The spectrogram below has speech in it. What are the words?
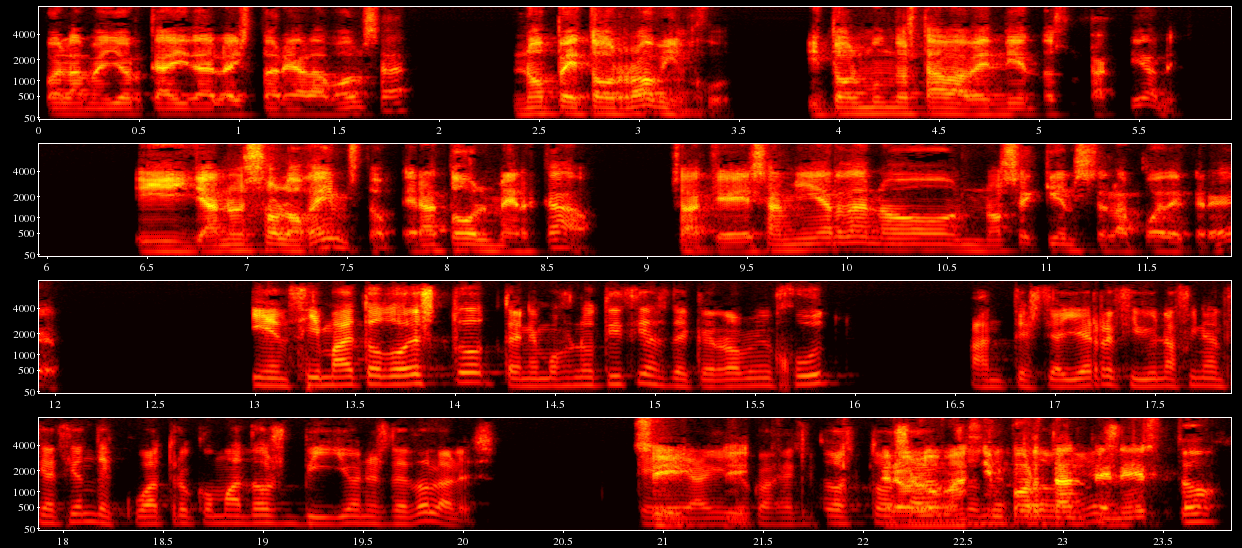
fue la mayor caída de la historia de la bolsa, no petó Robinhood y todo el mundo estaba vendiendo sus acciones. Y ya no es solo GameStop, era todo el mercado. O sea, que esa mierda no, no sé quién se la puede creer. Y encima de todo esto, tenemos noticias de que Robinhood antes de ayer recibió una financiación de 4,2 billones de dólares. Sí, pero lo más importante en esto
